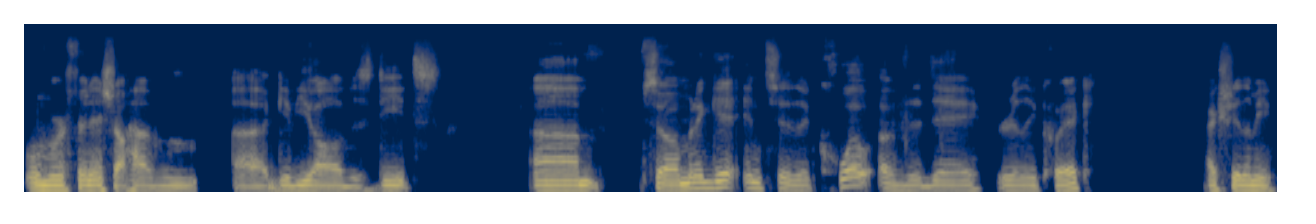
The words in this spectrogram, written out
when we're finished. I'll have him uh give you all of his deets. Um so i'm gonna get into the quote of the day really quick. Actually let me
